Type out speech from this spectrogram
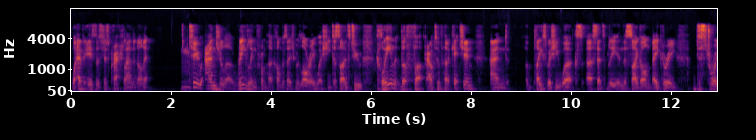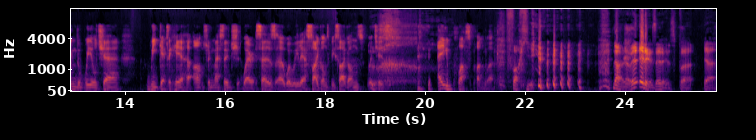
whatever it is that's just crash landed on it. Hmm. To Angela reeling from her conversation with Laurie, where she decides to clean the fuck out of her kitchen and a place where she works, uh, sensibly in the Saigon bakery, destroying the wheelchair. We get to hear her answering message where it says, uh, "Where we let Saigons be Saigons," which is a plus pun work. Fuck you. no, no, it, it is, it is. But yeah,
